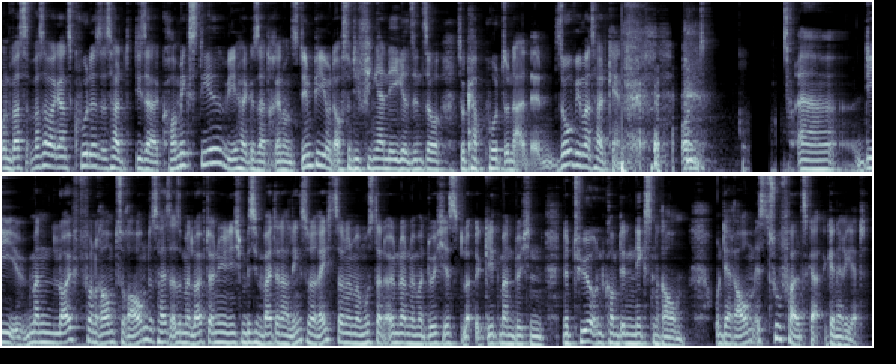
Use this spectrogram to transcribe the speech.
und was, was aber ganz cool ist, ist halt dieser Comic-Stil, wie halt gesagt, Ren und Stimpy und auch so die Fingernägel sind so, so kaputt und äh, so, wie man es halt kennt. und äh, die, man läuft von Raum zu Raum, das heißt also, man läuft irgendwie nicht ein bisschen weiter nach links oder rechts, sondern man muss dann irgendwann, wenn man durch ist, geht man durch ein, eine Tür und kommt in den nächsten Raum. Und der Raum ist zufallsgeneriert.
